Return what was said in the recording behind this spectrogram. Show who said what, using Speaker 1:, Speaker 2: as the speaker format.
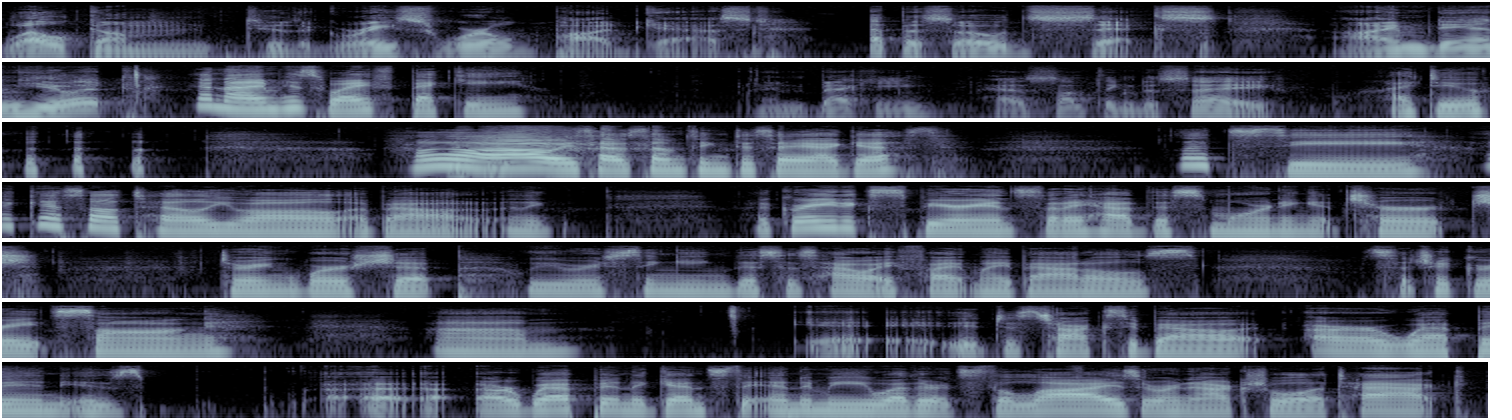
Speaker 1: Welcome to the Grace World Podcast, Episode 6. I'm Dan Hewitt,
Speaker 2: And I'm his wife, Becky.
Speaker 1: and Becky has something to say.
Speaker 2: I do. oh, I always have something to say, I guess. Let's see. I guess I'll tell you all about an, a great experience that I had this morning at church during worship. We were singing This Is How I Fight My Battles. such a great song. Um, it, it just talks about our weapon is uh, our weapon against the enemy, whether it's the lies or an actual attack,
